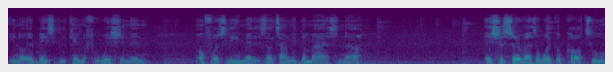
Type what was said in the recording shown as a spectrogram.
you know, it basically came to fruition, and unfortunately, he met his untimely demise. Now, it should serve as a wake up call too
